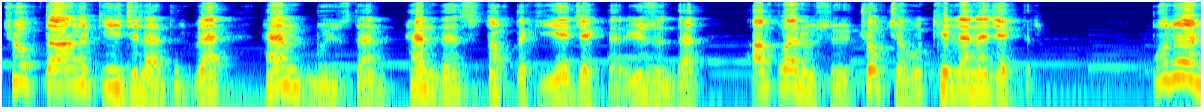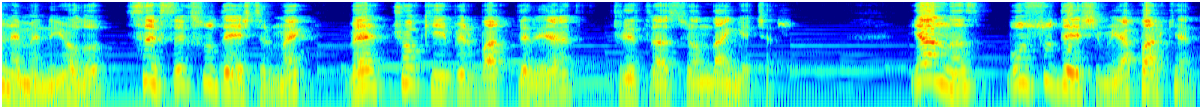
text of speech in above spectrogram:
Çok dağınık yiyicilerdir ve hem bu yüzden hem de stoktaki yiyecekler yüzünden akvaryum suyu çok çabuk kirlenecektir. Bunu önlemenin yolu sık sık su değiştirmek ve çok iyi bir bakteriyel filtrasyondan geçer. Yalnız bu su değişimi yaparken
